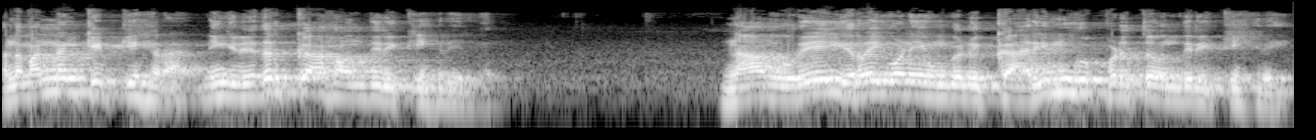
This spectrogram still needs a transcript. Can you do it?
அந்த மன்னன் கேட்கிறார் நீங்கள் எதற்காக வந்திருக்கிறீர்கள் நான் ஒரே இறைவனை உங்களுக்கு அறிமுகப்படுத்த வந்திருக்கிறேன்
